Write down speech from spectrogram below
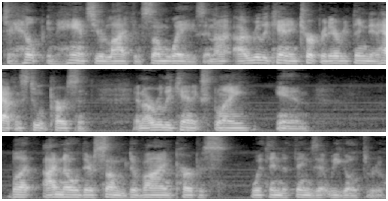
to help enhance your life in some ways. And i, I really can't interpret everything that happens to a person and i really can't explain and but i know there's some divine purpose within the things that we go through.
